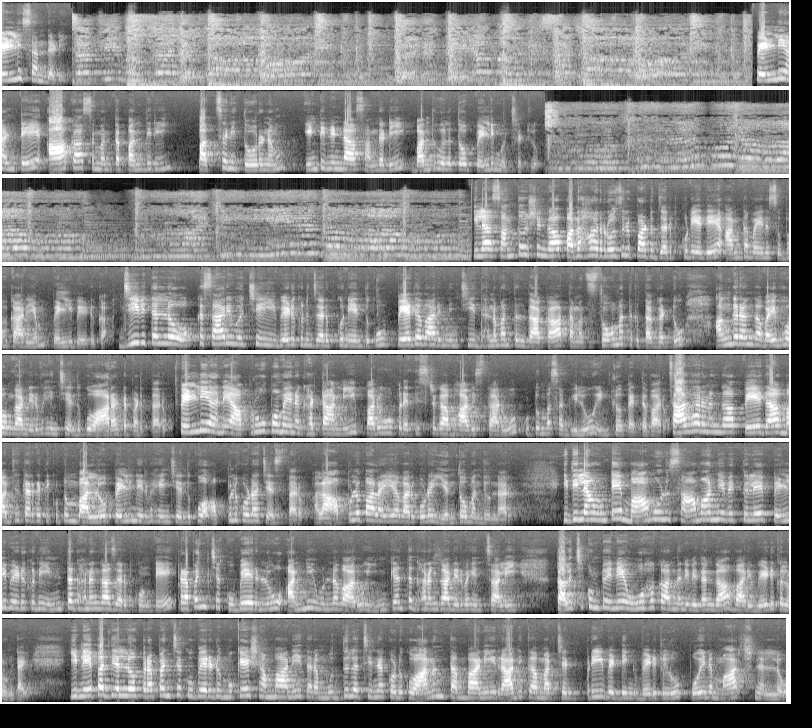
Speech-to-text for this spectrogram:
పెళ్ళి సందడి. పెళ్ళి అంటే ఆకాశమంత పందిరి పచ్చని తోరణం ఇంటి నిండా సందడి బంధువులతో పెళ్ళి ముచ్చట్లు. ఇలా సంతోషంగా పదహారు రోజుల పాటు జరుపుకునేదే అందమైన శుభకార్యం పెళ్ళి వేడుక. జీవితంలో ఒక్కసారి వచ్చే ఈ వేడుకను జరుపుకునేందుకు పేదవారి నుంచి ధనవంతుల దాకా తమ స్తోమతకు తగ్గట్టు అంగరంగ వైభవంగా నిర్వహించేందుకు ఆరాటపడతారు. పెళ్ళి అనే అపురూపమైన ఘట్టాన్ని పరువు ప్రతిష్టగా భావిస్తారు కుటుంబ సభ్యులు ఇంట్లో పెద్దవారు. సాధారణంగా పేద మధ్యతరగతి కుటుంబాల్లో పెళ్ళి నిర్వహించేందుకు అప్పులు కూడా చేస్తారు. అలా అప్పుల పాలయ్యే వారు కూడా ఎంతో మంది ఉన్నారు. ఇదిలా ఉంటే మామూలు సామాన్య వ్యక్తులే పెళ్ళి వేడుకని ఇంత ఘనంగా జరుపుకుంటే ప్రపంచ కుబేరులు అన్నీ ఉన్నవారు ఇంకెంత ఘనంగా నిర్వహించాలి? తలుచుకుంటూనే ఊహకు అందని విధంగా వారి వేడుకలు ఉంటాయి. ఈ నేపథ్యంలో ప్రపంచ కుబేరుడు ముఖేష్ అంబానీ తన ముద్దుల చిన్న కొడుకు ఆనంద్ అంబానీ రాధికా మర్చెంట్ ప్రీ వెడ్డింగ్ వేడుకలు పోయిన మార్చ్ నెలలో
